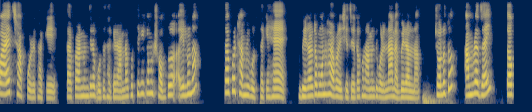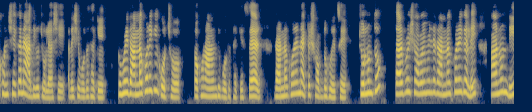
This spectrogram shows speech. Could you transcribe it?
পায়ের ছাপ পড়ে থাকে। তারপর আনন্দীরা বলতে থাকে রান্নাঘর থেকে কেমন শব্দ এলো না? তারপর ঠাম্মি বলতে থাকে হ্যাঁ বেড়ালটা মনে হয় আবার এসেছে। তখন আনন্দী বলে, না না, বেড়াল না। চলো তো, আমরা যাই। তখন সেখানে আদিও চলে আসে আর এসে বলতে থাকে তুমি রান্নাঘরে কি করছ? তখন আনন্দী বলতে থাকে, স্যার, রান্নাঘরে না একটা শব্দ হয়েছে। চলুন তো। তারপরে সবাই মিলে রান্নাঘরে গেলে আনন্দী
